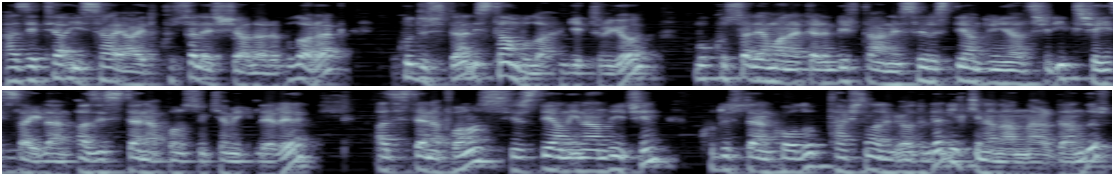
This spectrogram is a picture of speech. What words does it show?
Hazreti İsa'ya ait kutsal eşyaları bularak Kudüs'ten İstanbul'a getiriyor. Bu kutsal emanetlerin bir tanesi Hristiyan dünyası için ilk şehit sayılan Aziz Stenaponos'un kemikleri. Aziz Stenaponos Hristiyan inandığı için Kudüs'ten kovulup taşlanarak öldürülen ilk inananlardandır.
